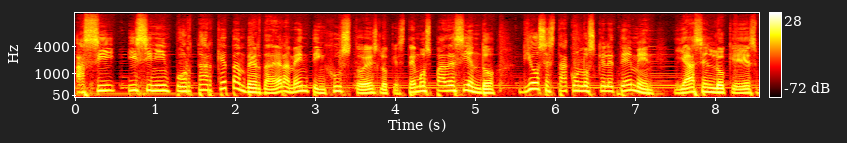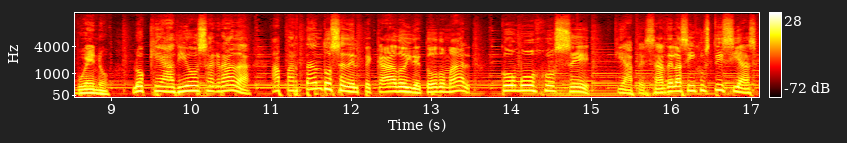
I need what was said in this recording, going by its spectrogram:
Así, y sin importar qué tan verdaderamente injusto es lo que estemos padeciendo, Dios está con los que le temen y hacen lo que es bueno, lo que a Dios agrada, apartándose del pecado y de todo mal, como José, que a pesar de las injusticias,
